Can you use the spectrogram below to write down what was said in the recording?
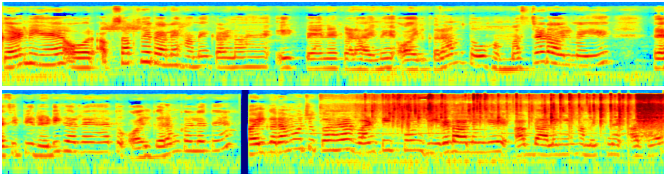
कर ली है। और अब सबसे पहले हमें करना है एक पैन है कढ़ाई में ऑयल गरम। तो हम मस्टर्ड ऑयल में ये रेसिपी रेडी कर रहे हैं तो ऑयल गरम कर लेते हैं। ऑयल गरम हो चुका है वन टीस्पून जीरा डालेंगे। अब डालेंगे हम इसमें अदरक।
